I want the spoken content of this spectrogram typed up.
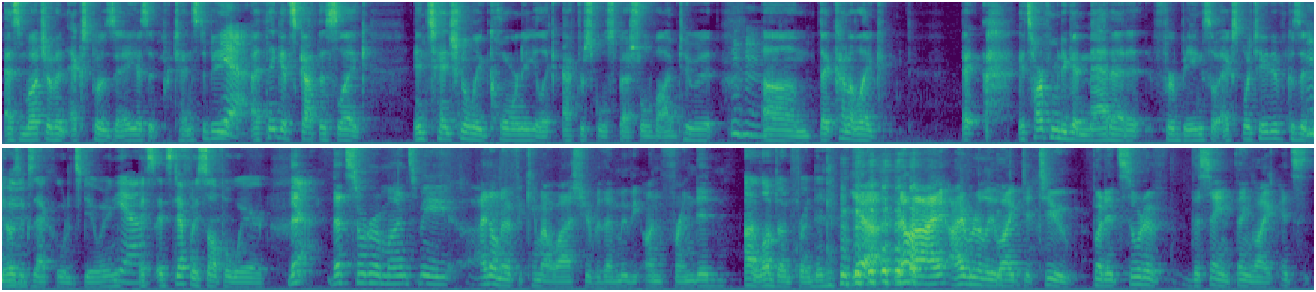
as much of an expose as it pretends to be. Yeah. I think it's got this like intentionally corny like after school special vibe to it. Mm-hmm. Um, that kind of like it, it's hard for me to get mad at it for being so exploitative because it knows exactly what it's doing. Mm-hmm. Yeah. It's it's definitely self aware. that Yeah. that sort of reminds me. I don't know if it came out last year, but that movie Unfriended. I loved Unfriended. Yeah, no, I I really liked it too. But it's sort of the same thing. Like it's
